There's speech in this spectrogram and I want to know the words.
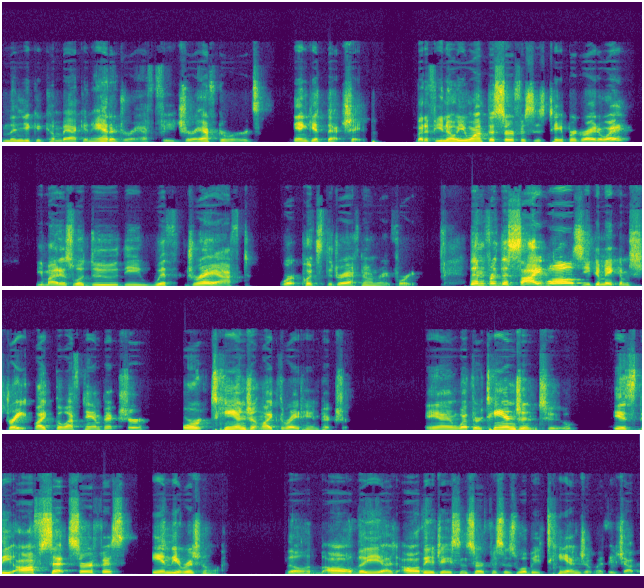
and then you could come back and add a draft feature afterwards and get that shape. But if you know you want the surfaces tapered right away, you might as well do the with draft where it puts the draft on right for you. Then for the sidewalls, you can make them straight like the left-hand picture or tangent like the right-hand picture. And what they're tangent to is the offset surface and the original one. They'll, all the uh, all the adjacent surfaces will be tangent with each other.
